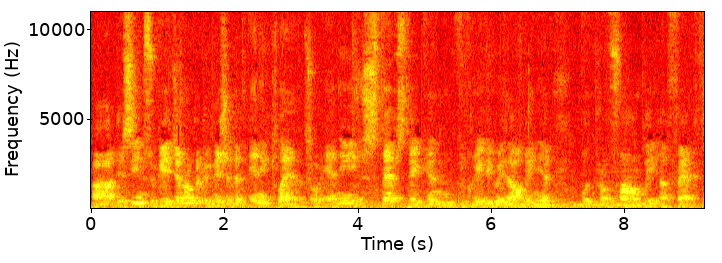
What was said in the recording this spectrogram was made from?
Uh, there seems to be a general recognition that any plans or any steps taken to create a greater Albania would profoundly affect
